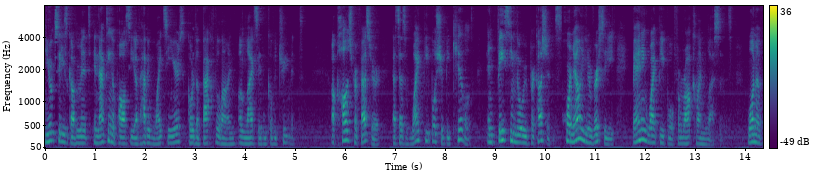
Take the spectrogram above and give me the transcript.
New York City's government enacting a policy of having white seniors go to the back of the line on life-saving COVID treatment. A college professor that says white people should be killed and facing no repercussions. Cornell University banning white people from rock climbing lessons. One of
